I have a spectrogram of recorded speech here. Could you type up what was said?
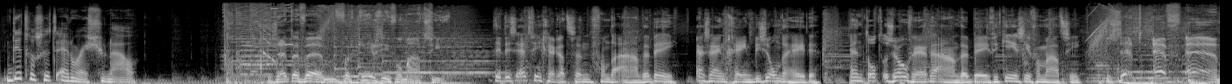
Dit was het NOS Journaal. ZFM Verkeersinformatie. Dit is Edwin Gerritsen van de ANWB. Er zijn geen bijzonderheden. En tot zover de ANWB Verkeersinformatie. ZFM.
